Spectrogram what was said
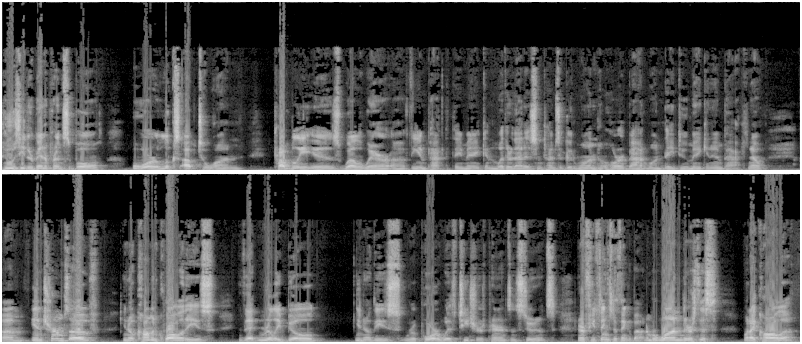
who has either been a principal or looks up to one probably is well aware of the impact that they make, and whether that is sometimes a good one or a bad one, they do make an impact. Now, um, in terms of you know common qualities that really build you know these rapport with teachers, parents, and students, there are a few things to think about. Number one, there's this what I call a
